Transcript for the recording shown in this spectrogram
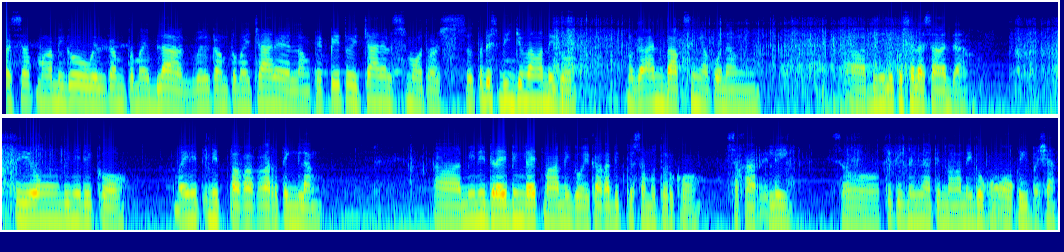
What's up mga amigo? Welcome to my vlog. Welcome to my channel, ang Pepitoy Channels Motors. So today's video mga amigo, mag-unboxing ako ng ah, binili ko sa Lazada. Ito yung binili ko. Mainit-init pa kakarating lang. Ah, mini driving light mga amigo, ikakabit ko sa motor ko sa car relay. So titignan natin mga amigo kung okay ba siya.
